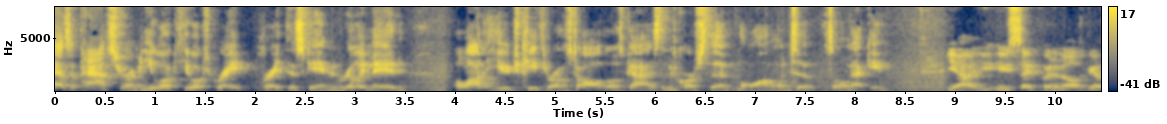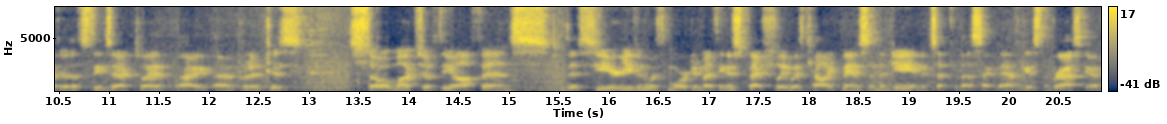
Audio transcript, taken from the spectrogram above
as a passer, I mean, he looked he looked great great this game and really made a lot of huge key throws to all those guys. And of course, the, the long one to, to. Yeah, you, you say putting it all together. That's the exact way I, I would put it. Because so much of the offense this year, even with Morgan, but I think especially with Cal Manis in the game, except for that second half against Nebraska,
